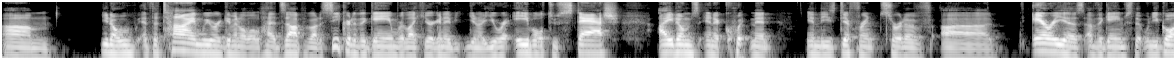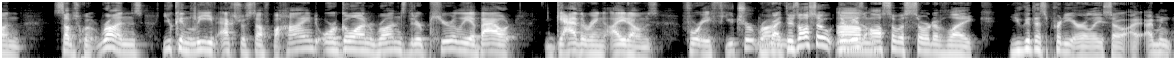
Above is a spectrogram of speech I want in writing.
Um, you know, at the time we were given a little heads up about a secret of the game where like you're gonna be, you know, you were able to stash items and equipment in these different sort of uh, areas of the game so that when you go on subsequent runs, you can leave extra stuff behind or go on runs that are purely about gathering items for a future run. Right. There's also there is Um, also a sort of like you get this pretty early, so I, I mean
